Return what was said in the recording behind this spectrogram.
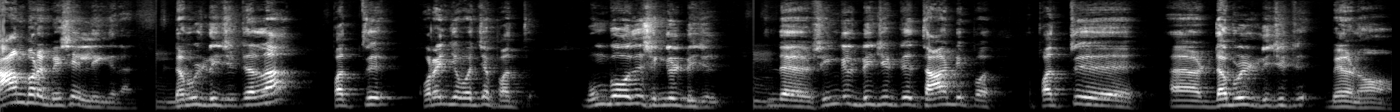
காம்பரமைஸே இல்லைங்கிறாங்க. டபுள் டிஜிட்டல்னால் பத்து குறைஞ்சபட்சம் பத்து ஒம்பது சிங்கிள் டிஜிட் இந்த சிங்கிள் டிஜிட்டு தாண்டி ப பத்து டபுள் டிஜிட் வேணும்.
